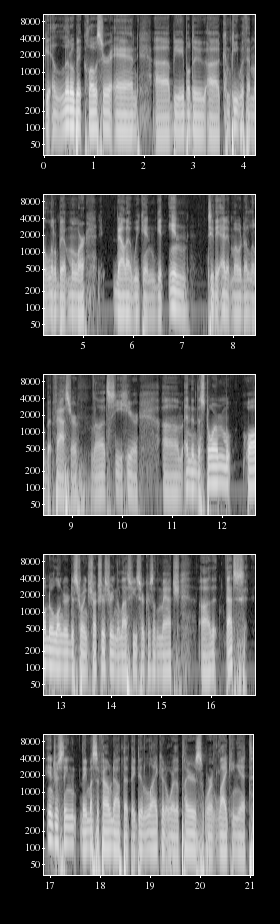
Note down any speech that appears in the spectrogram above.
get a little bit closer and uh, be able to uh, compete with them a little bit more. Now that we can get in to the edit mode a little bit faster. Now, let's see here, um, and then the storm wall no longer destroying structures during the last few circles of the match. Uh, that, that's interesting. They must have found out that they didn't like it, or the players weren't liking it,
